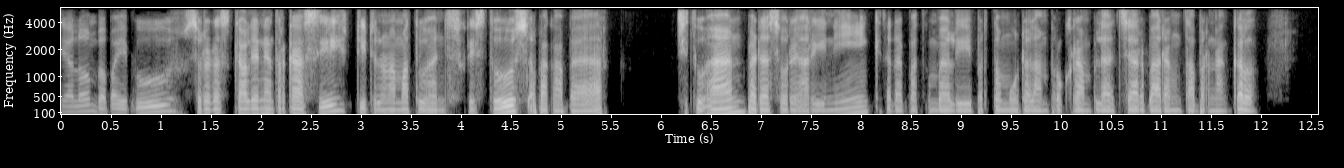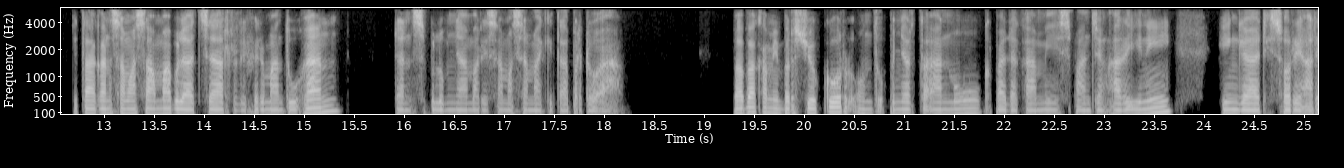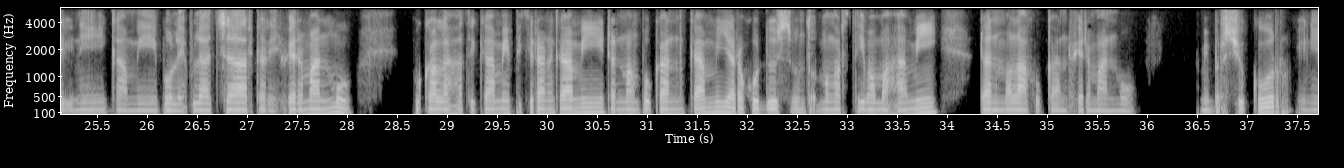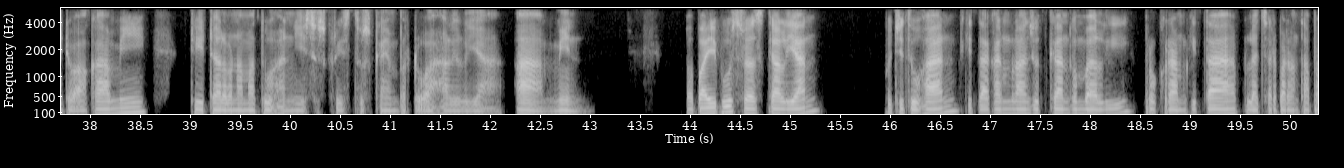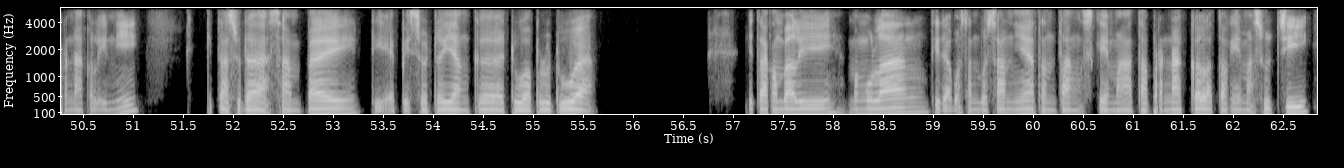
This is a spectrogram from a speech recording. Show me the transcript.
Shalom Bapak Ibu, saudara sekalian yang terkasih di dalam nama Tuhan Yesus Kristus, apa kabar? Puji Tuhan, pada sore hari ini kita dapat kembali bertemu dalam program belajar bareng Tabernakel. Kita akan sama-sama belajar dari firman Tuhan, dan sebelumnya mari sama-sama kita berdoa. Bapak kami bersyukur untuk penyertaan-Mu kepada kami sepanjang hari ini, hingga di sore hari ini kami boleh belajar dari firman-Mu Bukalah hati kami, pikiran kami, dan mampukan kami ya Roh Kudus untuk mengerti, memahami, dan melakukan firman-Mu. Kami bersyukur, ini doa kami, di dalam nama Tuhan Yesus Kristus kami berdoa, haleluya. Amin. Bapak Ibu saudara sekalian, puji Tuhan, kita akan melanjutkan kembali program kita belajar bareng tabernakel ini. Kita sudah sampai di episode yang ke-22. Kita kembali mengulang tidak bosan-bosannya tentang skema tabernakel atau skema suci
